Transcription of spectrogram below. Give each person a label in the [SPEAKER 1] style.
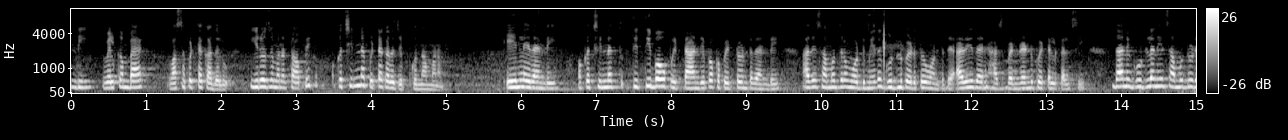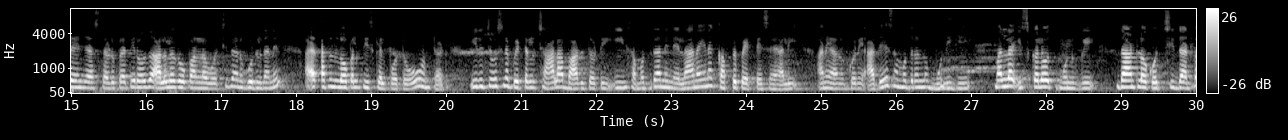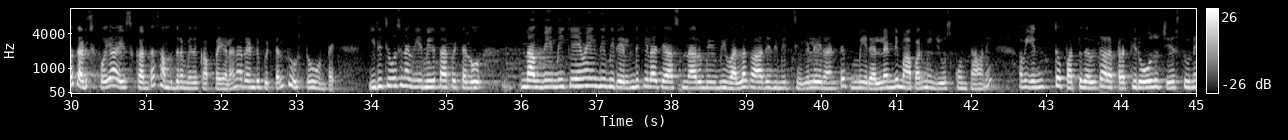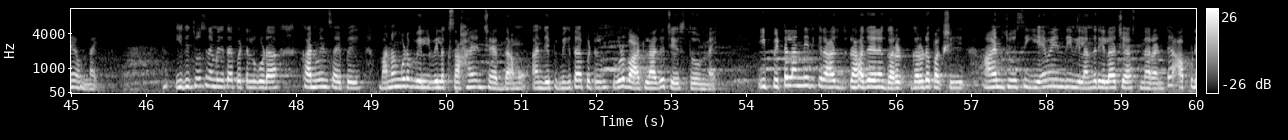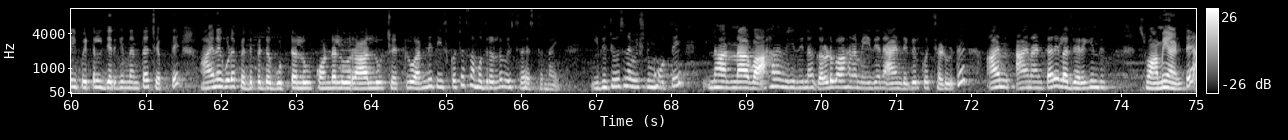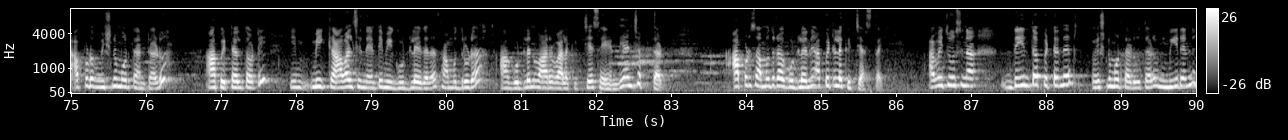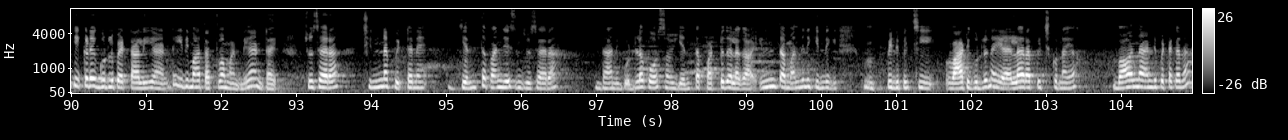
[SPEAKER 1] అండి. Welcome back. వసపిట్ట కథలు. ఈరోజు మన టాపిక్ ఒక చిన్న పిట్ట కథ చెప్పుకుందాం మనం. ఏం లేదండి. ఒక చిన్న తి- తిత్తిబోవు పిట్ట అని చెప్పి ఒక పెట్టు ఉంటుందండి. అది సముద్రం ఒడ్డు మీద గుడ్లు పెడుతూ ఉంటుంది. అది దాని హస్బెండ్ రెండు పిట్టలు కలిసి. దాని గుడ్లని సముద్రుడు ఏం చేస్తాడు? ప్రతిరోజు అలల రూపంలో వచ్చి దాని గుడ్లని అతని లోపలికి తీసుకెళ్ళిపోతూ ఉంటాడు. ఇది చూసిన పిట్టలు చాలా బాధతోటి ఈ సముద్రాన్ని ఎలానైనా కప్పి పెట్టేసేయాలి అని అనుకొని అదే సముద్రంలో మునిగి మళ్ళీ ఇసుకలో మునిగి దాంట్లోకి వచ్చి దాంట్లో తడిసిపోయి ఆ ఇసుక అంతా సముద్రం మీద కప్పేయాలని ఆ రెండు పిట్టలు చూస్తూ ఉంటాయి. ఇది చూసిన వీ మిగతా పిట్టలు నవ్వి మీకేమైంది? మీరు ఎందుకు ఇలా చేస్తున్నారు? మీ మీ వల్ల కాదు ఇది మీరు చేయలేరు అంటే మీరు వెళ్ళండి మా పని మేము చూసుకుంటామని అవి ఎంతో పట్టుదలతో అలా ప్రతిరోజు చేస్తూనే ఉన్నాయి. ఇది చూసిన మిగతా పిట్టలు కూడా కన్విన్స్ అయిపోయి మనం కూడా వీళ్ళు వీళ్ళకి సహాయం చేద్దాము అని చెప్పి మిగతా పిట్టలు కూడా వాటిలాగే చేస్తూ ఉన్నాయి. ఈ పిట్టలన్నిటికీ రాజు రాజైన గరు గరుడ పక్షి ఆయన చూసి ఏమైంది వీళ్ళందరూ ఇలా చేస్తున్నారంటే అప్పుడు ఈ పిట్టలు జరిగిందంతా చెప్తే ఆయన కూడా పెద్ద పెద్ద గుట్టలు కొండలు రాళ్ళు చెట్లు అన్నీ తీసుకొచ్చి సముద్రంలో విసిరేస్తున్నాయి. ఇది చూసిన విష్ణుమూర్తి నా నా వాహనం ఏది నా గరుడ వాహనం ఏది అని ఆయన దగ్గరికి వచ్చి అడిగితే ఆయన ఆయన అంటారు ఇలా జరిగింది స్వామి అంటే అప్పుడు విష్ణుమూర్తి అంటాడు ఆ పిట్టలతోటి మీకు కావాల్సింది ఏంటి మీ గుడ్లే కదా సముద్రుడా ఆ గుడ్లను వారు వాళ్ళకి ఇచ్చేసేయండి అని చెప్తాడు. అప్పుడు సముద్ర గుడ్లని ఆ పిట్టలకి ఇచ్చేస్తాయి. అవి చూసిన దీంతో పిట్టనే విష్ణుమూర్తి అడుగుతాడు మీరెందుకు ఇక్కడే గుడ్లు పెట్టాలి? అంటే ఇది మా తత్వం అండి అంటాయి. చూసారా? చిన్న పిట్టనే ఎంత పని చేసింది చూసారా? దాని గుడ్ల కోసం ఎంత పట్టుదలగా ఇంతమందిని కిందికి పిలిపించి వాటి గుడ్లను ఎలా రప్పించుకున్నాయో? బాగుందా అండి పిట్ట కదా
